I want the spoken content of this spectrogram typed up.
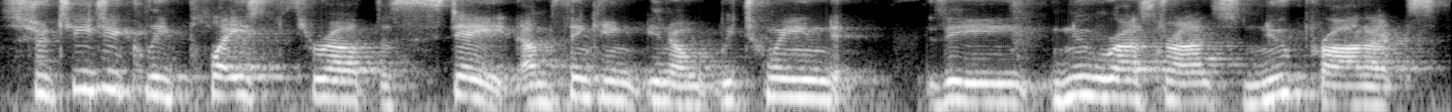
strategically placed throughout the state. I'm thinking, you know, between the new restaurants, new products,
